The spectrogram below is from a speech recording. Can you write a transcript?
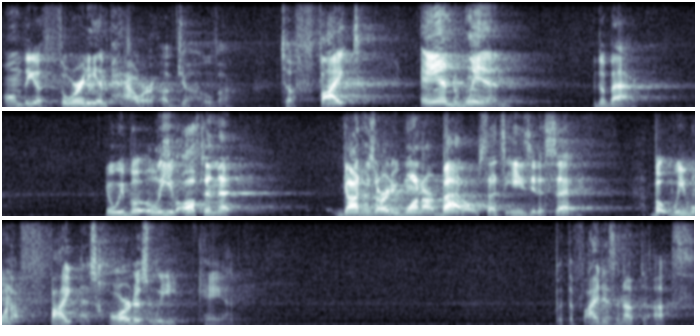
on the authority and power of Jehovah to fight and win the battle. You know, we believe often that God has already won our battles. That's easy to say. But we want to fight as hard as we can. But the fight isn't up to us.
